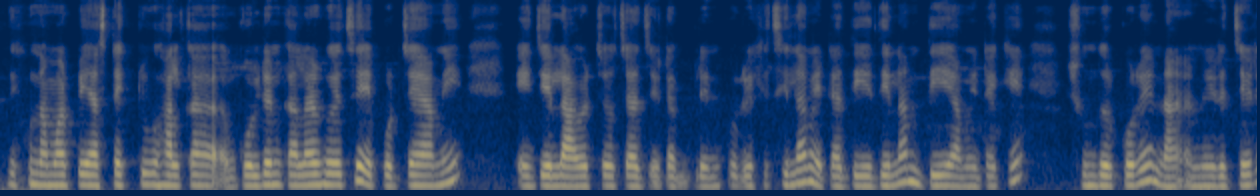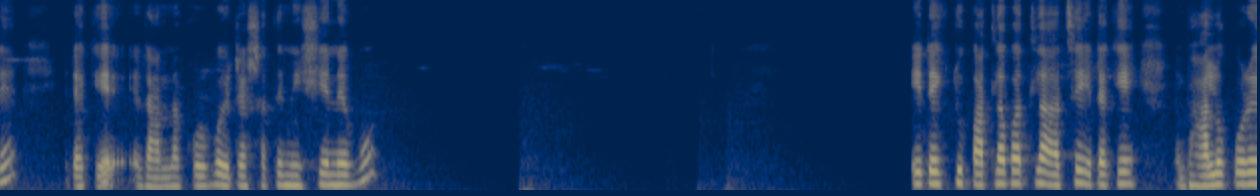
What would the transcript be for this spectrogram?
দেখুন, আমার পেঁয়াজটা একটু হালকা গোল্ডেন কালার হয়েছে। এ পর্যায়ে আমি এই যে লাউয়ের চোচা যেটা ব্লেন্ড করে রেখেছিলাম, এটা দিয়ে দিলাম। দিয়ে আমি এটাকে সুন্দর করে নেড়ে চেড়ে এটাকে রান্না করব। এটার সাথে মিশিয়ে নেব। এটা একটু পাতলা পাতলা আছে, এটাকে ভালো করে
